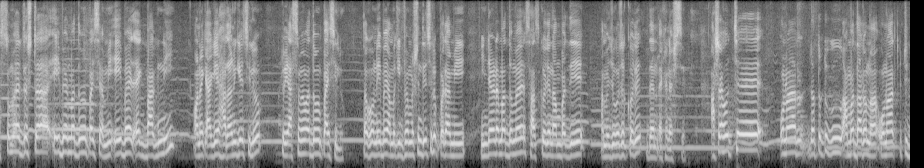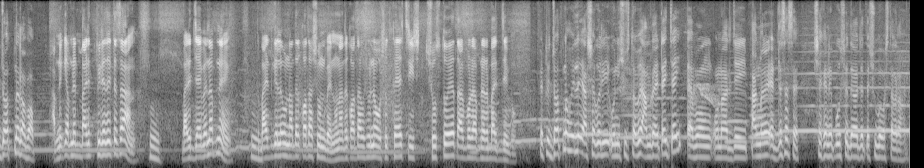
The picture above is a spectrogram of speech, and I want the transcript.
আশ্রমের অ্যাড্রেসটা এই ভাইয়ের মাধ্যমে পাইছি আমি। এই ভাইয়ের এক বাগনি অনেক আগে হারানো গিয়েছিল, তো এই আশ্রমের মাধ্যমে পাইছিল। তখন এই ভাই আমাকে ইনফরমেশন দিয়েছিল পরে আমি ইন্টারনেটের মাধ্যমে সার্চ করে নাম্বার দিয়ে আমি যোগাযোগ করে দেন এখানে আসছি। আশা হচ্ছে ওনার যতটুকু আমার ধারণা ওনার একটু যত্নের অভাব। আপনি কি আপনার বাড়িতে ফিরে যেতে চান? বাড়িতে যাইবেন আপনি? বাড়িতে গেলে ওনাদের কথা শুনবেন ওনাদের কথা শুনে ওষুধ খেয়ে সুস্থ হয়ে তারপরে আপনার বাড়িতে যাইব। একটু যত্ন হইলে আশা করি উনি সুস্থ হবে আমরা এটাই চাই এবং ওনার যেই পারমানেন্ট অ্যাড্রেস আছে সেখানে পৌঁছে দেওয়ার যাতে সুব্যবস্থা করা হয়।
